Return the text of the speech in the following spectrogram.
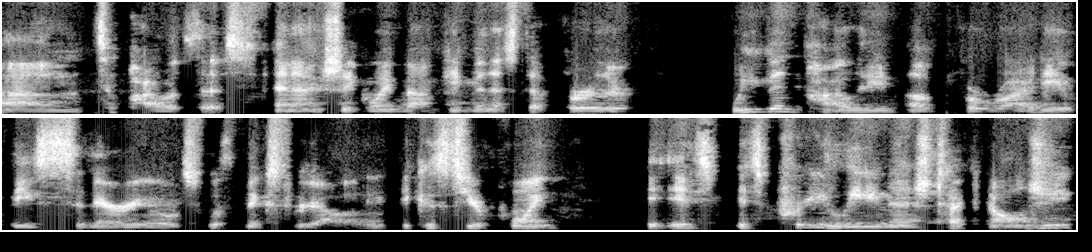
um, to pilot this. And actually, going back even a step further, we've been piloting a variety of these scenarios with mixed reality because, to your point, it's, it's pretty leading edge technology,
